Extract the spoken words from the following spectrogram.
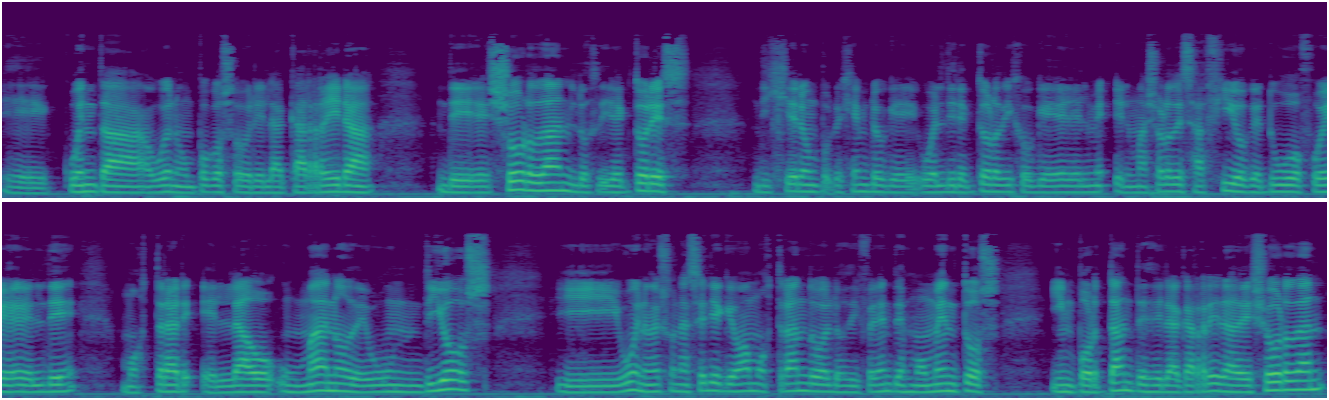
Eh, cuenta, bueno, un poco sobre la carrera de Jordan. Los directores dijeron, por ejemplo, que, o el director dijo que el, el, mayor desafío que tuvo fue el de mostrar el lado humano de un dios. Y bueno, es una serie que va mostrando los diferentes momentos importantes de la carrera de Jordan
